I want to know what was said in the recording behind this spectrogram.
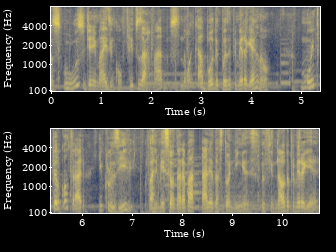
Mas o uso de animais em conflitos armados não acabou depois da Primeira Guerra, não. Muito pelo contrário. Inclusive, vale mencionar a Batalha das Toninhas no final da Primeira Guerra,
